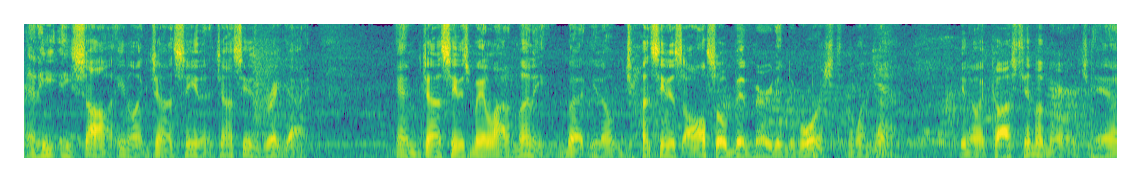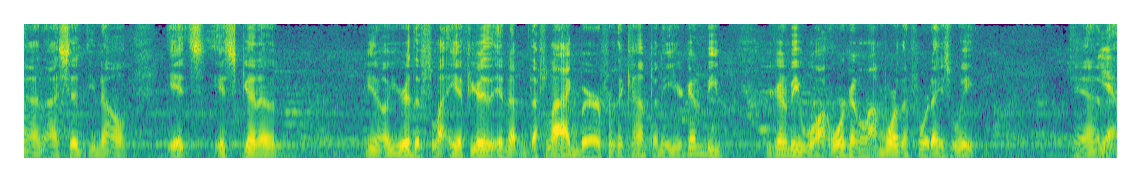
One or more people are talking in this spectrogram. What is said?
and he, he saw, you know, like John Cena. John Cena's a great guy and John Cena's made a lot of money. But you know, John Cena's also been married and divorced one time. Yeah. You know, it cost him a marriage. And I said, you know, it's it's gonna, you know, you're the flag. If you're the, end up the flag bearer for the company, you're gonna be you're gonna be wa- working a lot more than four days a week. And Yeah.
